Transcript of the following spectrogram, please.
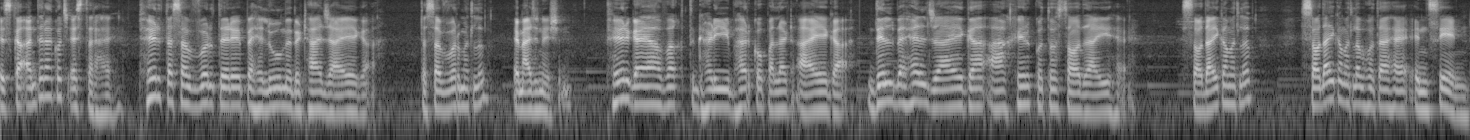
इसका अंतरा कुछ इस तरह है। फिर तसव्वुर तेरे पहलू में बिठा जाएगा। तसव्वुर मतलब इमेजिनेशन फिर गया वक्त घड़ी भर को पलट आएगा। दिल बहल जाएगा आखिर को तो सौदाई है। सौदाई का मतलब सौदाई का मतलब होता है इंसेन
